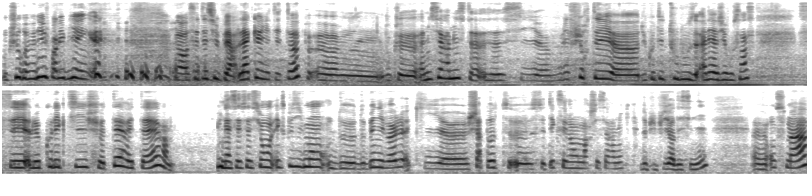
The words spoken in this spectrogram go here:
donc je suis revenue, je parlais bien. non, c'était super. L'accueil était top. Euh, donc, euh, amis céramistes, euh, si vous voulez fureter du côté de Toulouse, allez à Giroussins. C'est le collectif Terre et Terre, une association exclusivement de, de bénévoles qui chapeaute cet excellent marché céramique depuis plusieurs décennies. on se marre,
